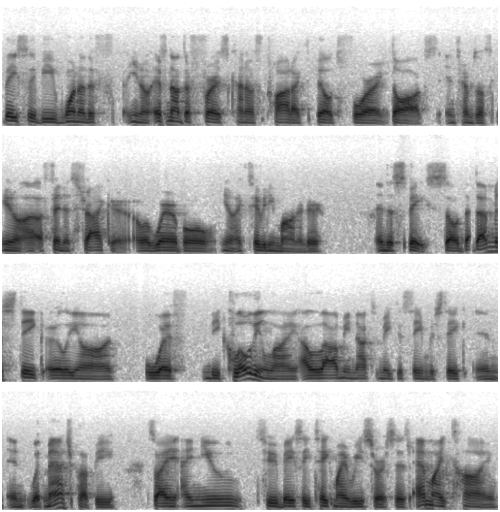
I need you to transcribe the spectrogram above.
basically be one of the, you know, if not the first kind of product built for dogs in terms of, you know, a fitness tracker or a wearable, you know, activity monitor in the space. So that, that mistake early on with the clothing line allowed me not to make the same mistake in, in with Match Puppy. So I, I knew to basically take my resources and my time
